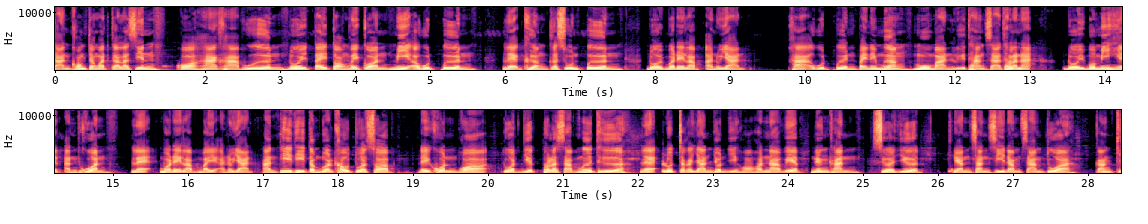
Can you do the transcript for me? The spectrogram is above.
ศาลของจังหวัดกาฬสินธุ์ข้อหาฆ่าผู้อื่น โดยไต่ตองไว้ก่อนมีอาวุธปืน และเครื่องกระสุนปืน โดยไม่ได้รับอนุญาตฆ่าอาวุธปืนไปในเมืองหมู่บ้านหรือทางสาธารณะ โดยบ่มีเหตุอันควร และบ่ได้รับใบอนุญาตทันทีที่ตำรวจเข้าตรวจสอบได้ค้นพ่อ ตรวจยึดโทรศัพท์มือถือ และรถจักรยานยนต์ยี่ห้อฮอนนาเวฟหนึ่งคัน เสื้อยืด แขนสันสีดำสามตัว กางเก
